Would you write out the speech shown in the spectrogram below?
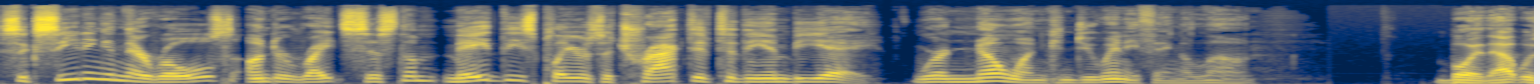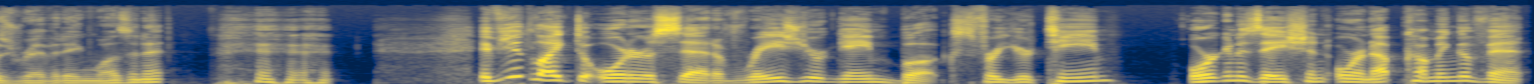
Succeeding in their roles under Wright's system made these players attractive to the NBA, where no one can do anything alone. Boy, that was riveting, wasn't it? if you'd like to order a set of Raise Your Game books for your team, organization, or an upcoming event,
